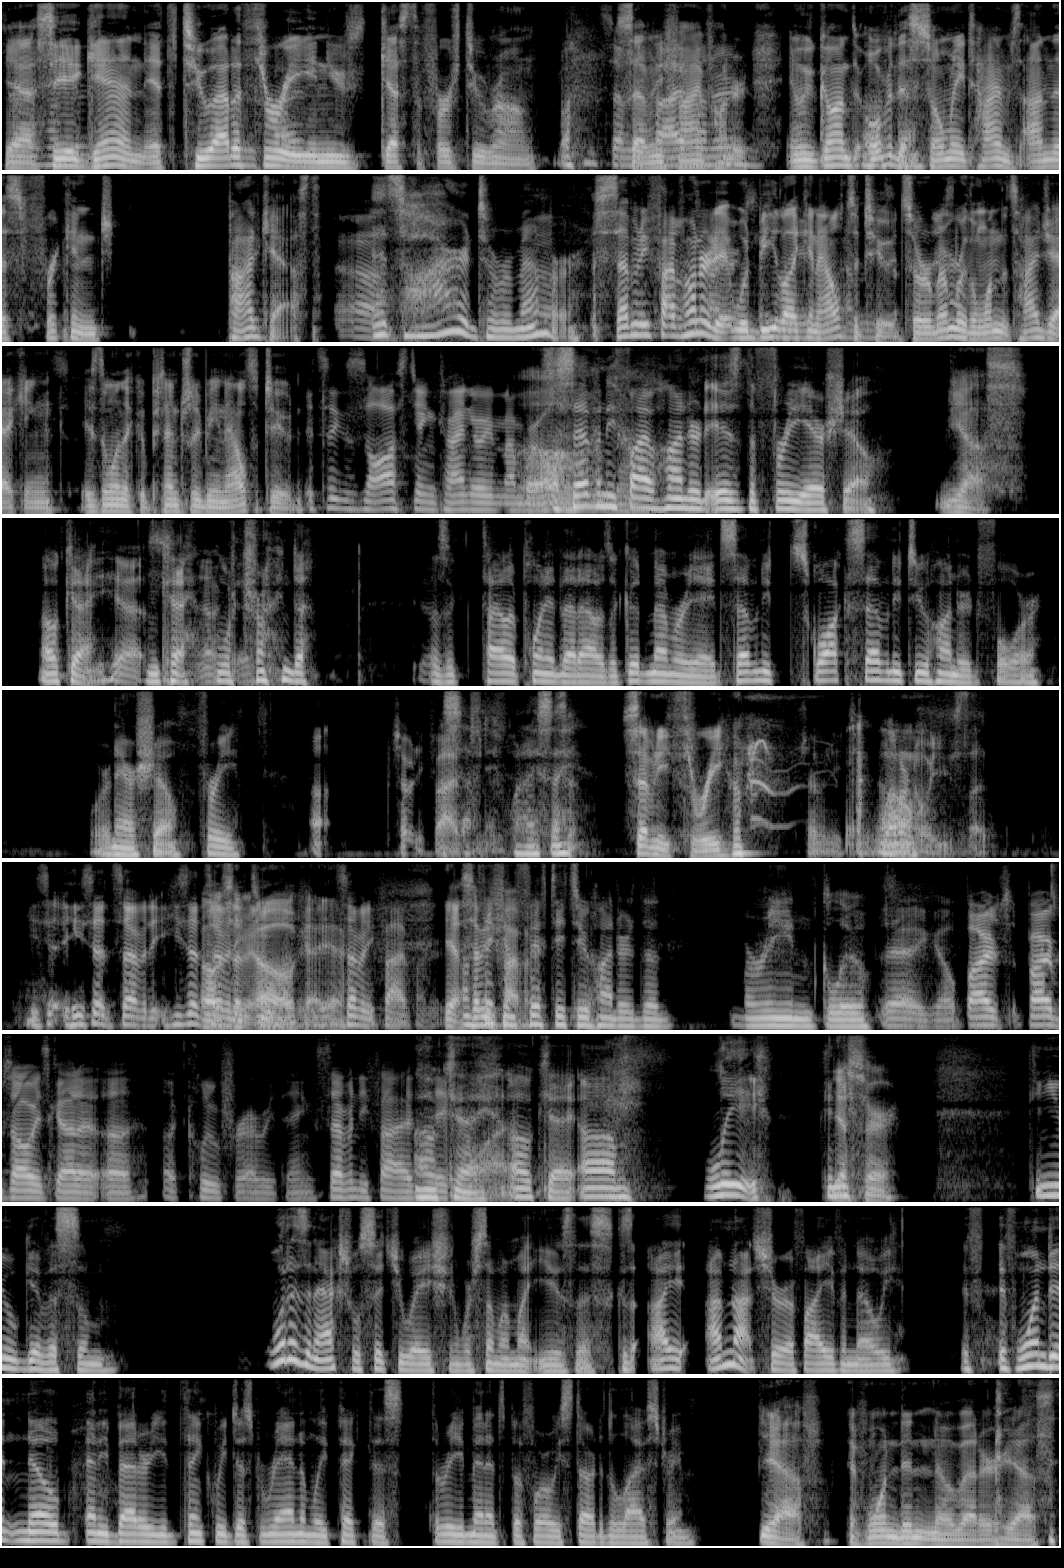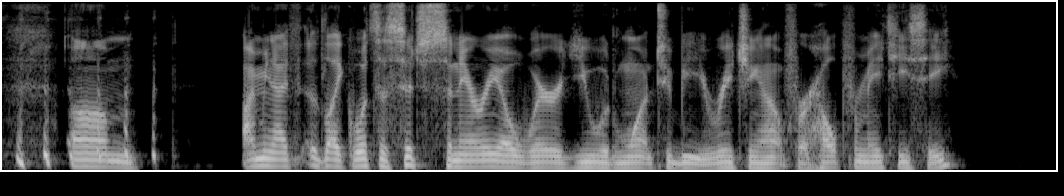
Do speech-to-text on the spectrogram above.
Yeah. See again, it's two out of three, and you guessed the first two wrong. Seventy five hundred, and we've gone th- over Okay. this so many times on this freaking ch- podcast. Uh, It's hard to remember. Seventy five hundred, it would be like an Lee. I mean, altitude. so- So remember, the one that's hijacking is the one that could potentially be an altitude. it's exhausting trying to remember. Oh, all of them. Seventy five hundred is the free air show. Yes. Okay. Yes. Okay. We're trying to. Yeah. As a, Tyler pointed that out as a good memory aid. Seventy squawk seventy two hundred for for an air show free. 75. Seventy. What did I say? Seventy three hundred. 72. I don't know what you said. He said he said 70. He said Oh, 72. 70 oh, okay, yeah. 7500. Yeah, I'm seventy thinking five hundred. fifty two hundred. The marine glue. There you go. Barb's Barb's always got a, a, a clue for everything. 75 Okay. Okay. Um, Lee, can Yes, you sir. can you give us some what is an actual situation where someone might use this? Because I I'm not sure if I even know we if if one didn't know any better, you'd think we just randomly picked this three minutes before we started the live stream. Yeah, if one didn't know better, yes. um, I mean, I like what's a such scenario where you would want to be reaching out for help from ATC?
